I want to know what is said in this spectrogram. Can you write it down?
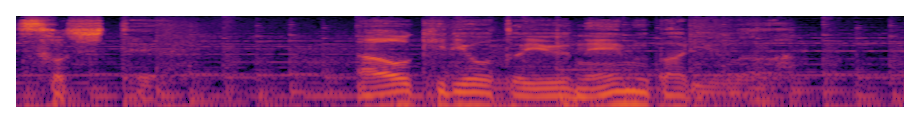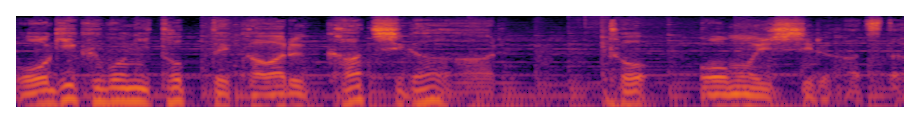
そして青木亮というネームバリューは荻窪にとって変わる価値があると思い知るはずだ。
